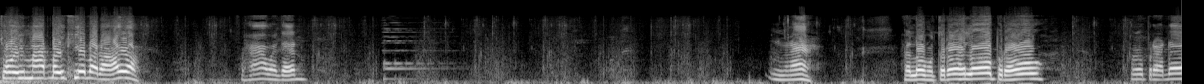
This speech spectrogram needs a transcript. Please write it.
Trời mà bay kia bà đói à? Phải hai mà đen ណា Hello ម៉ូតូ Hello Pro Pro Prada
